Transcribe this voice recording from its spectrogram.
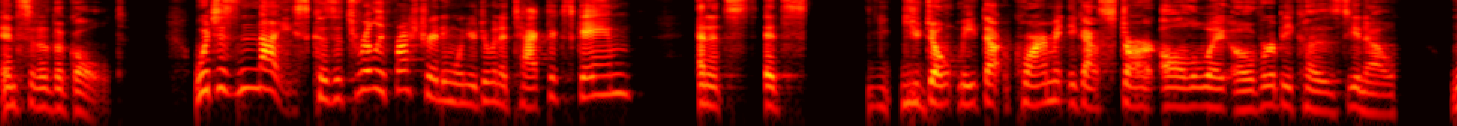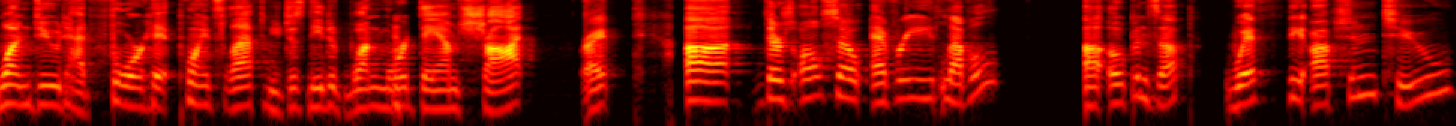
instead of the gold, which is nice because it's really frustrating when you're doing a tactics game and it's it's you don't meet that requirement. You got to start all the way over because you know one dude had four hit points left and you just needed one more damn shot, right? Uh, there's also every level uh, opens up with the option to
